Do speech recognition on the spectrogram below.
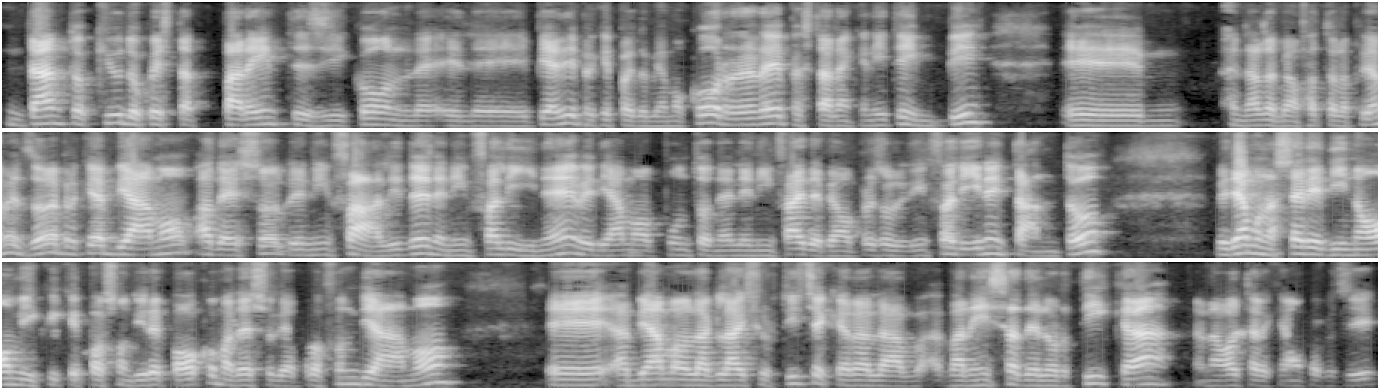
intanto chiudo questa parentesi con le, le piedi perché poi dobbiamo correre per stare anche nei tempi. Eh, andando abbiamo fatto la prima mezz'ora perché abbiamo adesso le ninfalide, le ninfaline, vediamo appunto nelle ninfalide abbiamo preso le ninfaline intanto, vediamo una serie di nomi qui che possono dire poco ma adesso li approfondiamo. Eh, abbiamo la Glai Surtice che era la Vanessa dell'Ortica, una volta la chiamata così,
